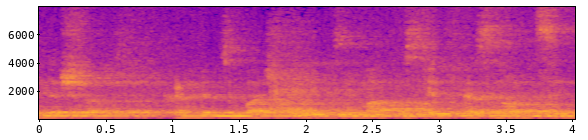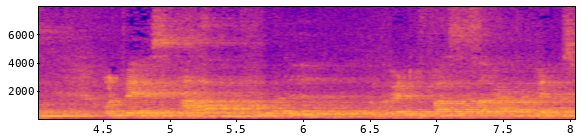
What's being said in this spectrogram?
in der Stadt. Können wir zum Beispiel lesen, Markus 11, Vers 19. Und wenn es Abend wurde, man könnte fast sagen, wenn es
